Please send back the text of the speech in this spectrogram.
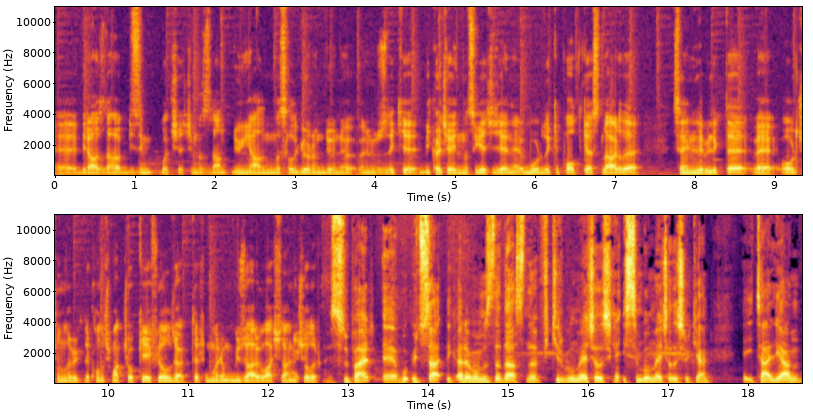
e, biraz daha bizim bakış açımızdan dünyanın nasıl göründüğünü, önümüzdeki birkaç ayın nasıl geçeceğini buradaki podcastlerde seninle birlikte ve Orçun'la birlikte konuşmak çok keyifli olacaktır. Umarım güzel bir başlangıç olur. Süper. E, bu 3 saatlik aramamızda da aslında fikir bulmaya çalışırken, isim bulmaya çalışırken e, İtalyan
